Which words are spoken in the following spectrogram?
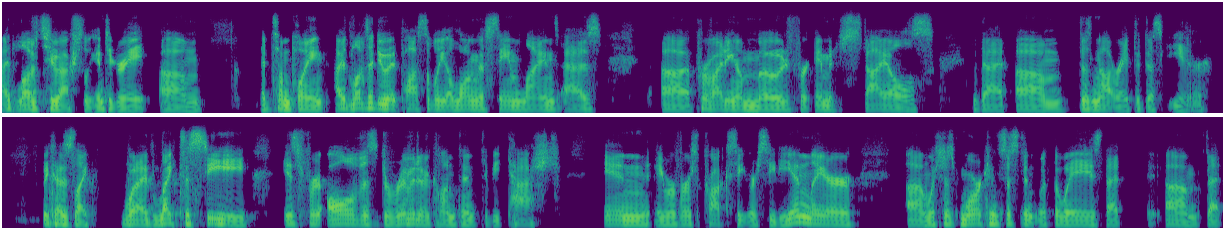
i'd love to actually integrate um, at some point. I'd love to do it possibly along the same lines as uh, providing a mode for image styles that um, does not write to disk either because like what i'd like to see is for all of this derivative content to be cached in a reverse proxy or cdn layer um, which is more consistent with the ways that um, that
